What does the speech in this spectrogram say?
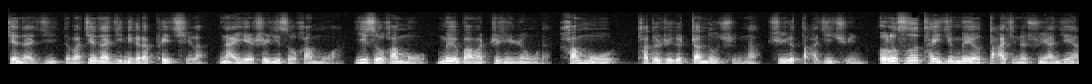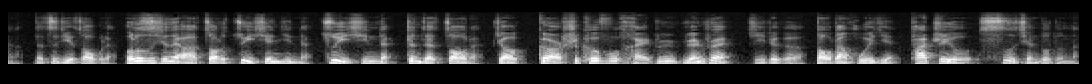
舰载机，对吧？舰载机你给它配齐了，那也是一艘航母啊。一艘航母没有办法执行任务的航母。它的这个战斗群呢，是一个打击群。俄罗斯它已经没有大型的巡洋舰了，那自己也造不了。俄罗斯现在啊，造的最先进的、最新的，正在造的叫戈尔什科夫海军元帅及这个导弹护卫舰，它只有四千多吨呢，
